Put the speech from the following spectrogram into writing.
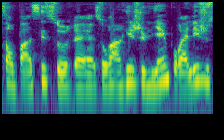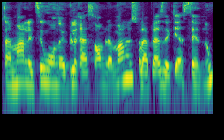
sont passés sur euh, sur Henri Julien pour aller justement là, où on a vu le rassemblement sur la place de Castelnau.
